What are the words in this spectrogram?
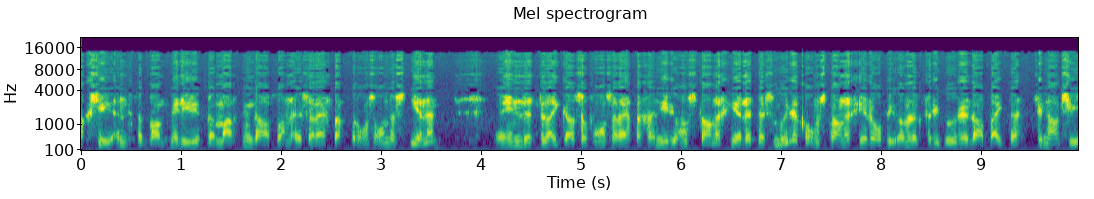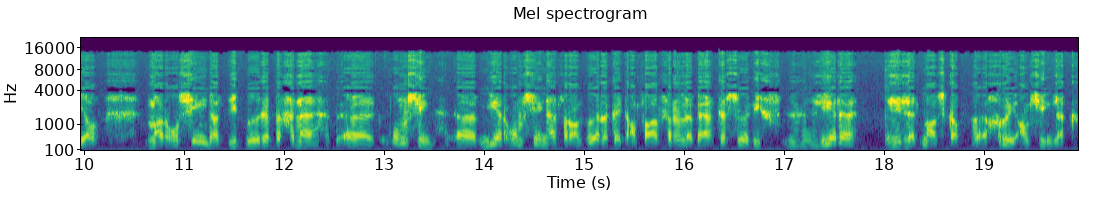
aksie in verband met die bemarking daarvan is regtig vir ons ondersteunend en dit lyk asof ons regtig in hierdie omstandighede, dit is moeilike omstandighede op die oomblik vir die boere daar buite finansiëel, maar ons sien dat die boere beginne uh omsien, uh meer omsien en verantwoordelikheid aanvaar vir hulle werkers. So die lede en die lidmaatskap uh, groei aansienlik.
